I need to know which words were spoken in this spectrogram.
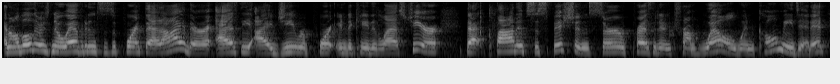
And although there's no evidence to support that either, as the IG report indicated last year, that cloud of suspicion served President Trump well when Comey did it.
